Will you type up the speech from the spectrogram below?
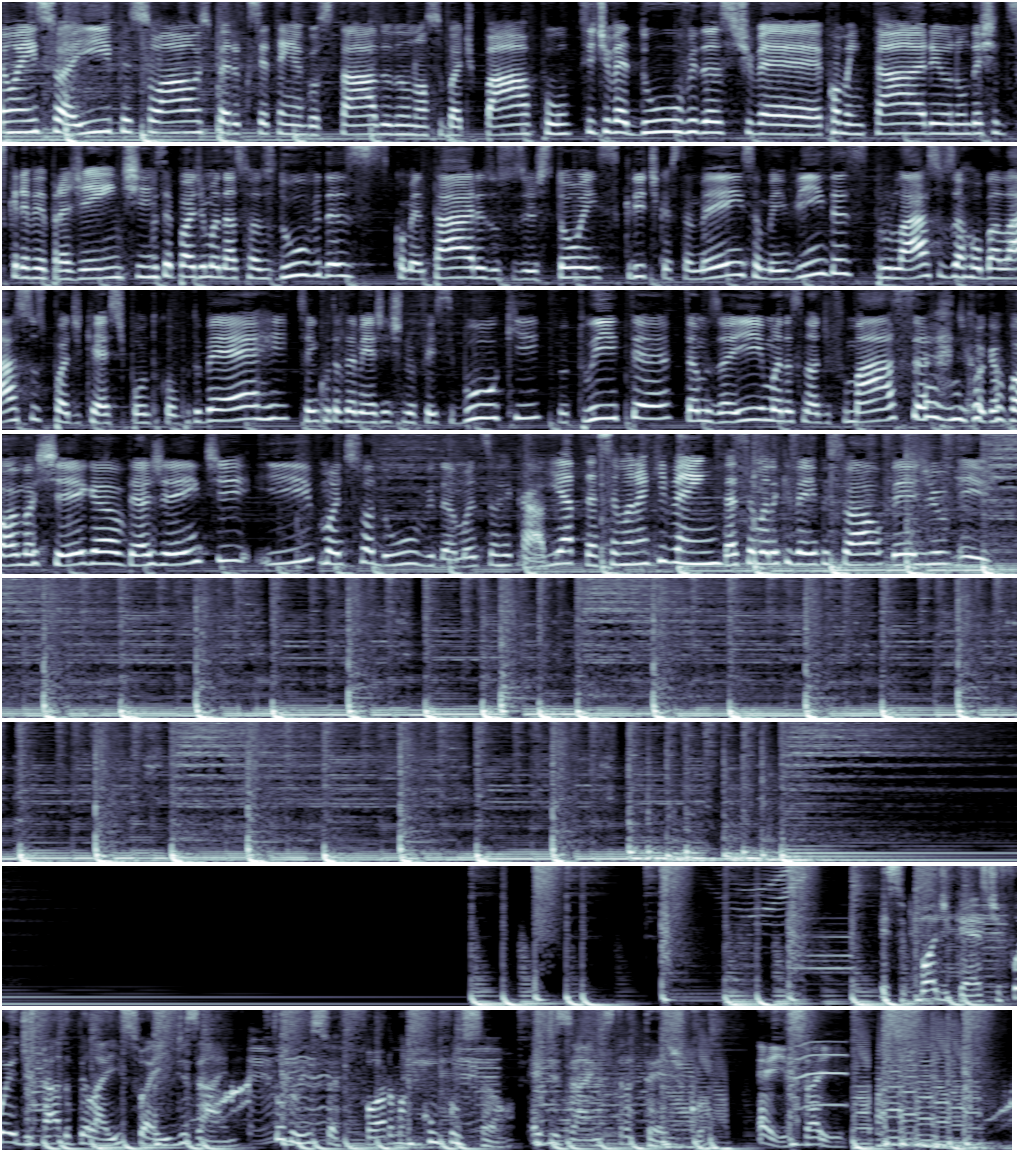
Então é isso aí, pessoal. Espero que você tenha gostado do nosso bate-papo. Se tiver dúvidas, se tiver comentário, não deixa de escrever pra gente. Você pode mandar suas dúvidas, comentários ou sugestões, críticas também, são bem-vindas pro laços, arroba laçospodcast.com.br. Você encontra também a gente no Facebook, no Twitter. Estamos aí, manda sinal de fumaça. De qualquer forma, chega até a gente e mande sua dúvida, mande seu recado. E até semana que vem. Até semana que vem, pessoal. Beijo. Beijo. Podcast foi editado pela Isso Aí Design. Tudo isso é forma com função. É design estratégico. É isso aí.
